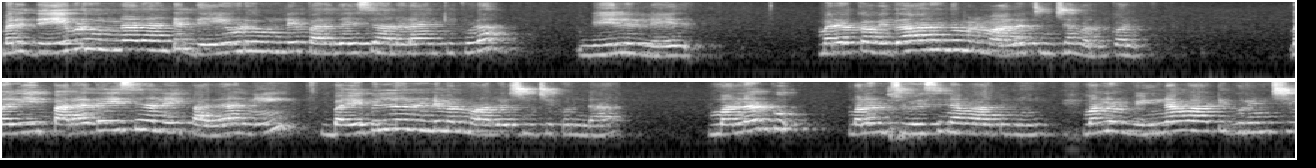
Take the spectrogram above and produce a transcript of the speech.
మరి దేవుడు ఉన్నాడంటే దేవుడు ఉండే పరదేశం అనడానికి కూడా వీలు లేదు. మరి ఒక విధానంగా మనం ఆలోచించామనుకోండి మరి ఈ పరదేశం అనే పదాన్ని బైబిల్లో నుండి మనం ఆలోచించకుండా మనకు మనం చూసిన వాటిని మనం విన్న వాటి గురించి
